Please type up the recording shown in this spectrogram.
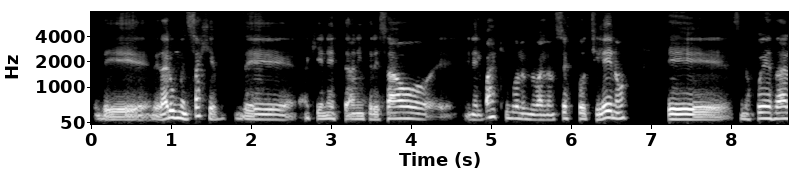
de, dar un mensaje de, a quienes están interesados eh, en el básquetbol, en el baloncesto chileno. Eh, si nos puedes dar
